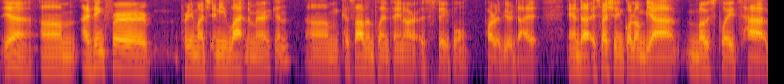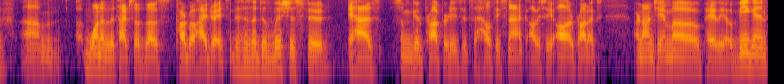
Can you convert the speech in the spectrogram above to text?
Yeah, um, I think for pretty much any Latin American, um, cassava and plantain are a staple part of your diet. And uh, especially in Colombia, most plates have um, one of the types of those carbohydrates. This is a delicious food. It has some good properties. It's a healthy snack. Obviously, all our products are non GMO, paleo, vegan,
